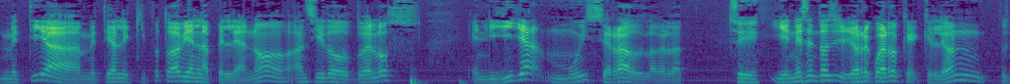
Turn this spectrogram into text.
metía, metía al equipo todavía en la pelea, ¿no? Han sido duelos en liguilla muy cerrados, la verdad. Sí. Y en ese entonces yo, recuerdo que, que León pues,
